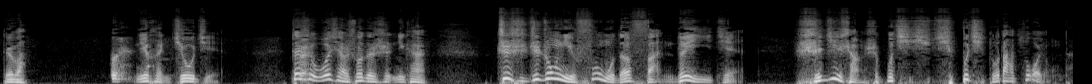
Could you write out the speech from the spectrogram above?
对吧？对。你很纠结，但是我想说的是，你看，至始至终你父母的反对意见，实际上是不起不起多大作用的。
